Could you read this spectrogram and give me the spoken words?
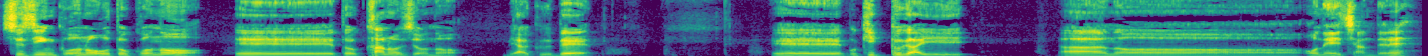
主人公の男の、えー、と、彼女の役で、えー、切符がいい、あのー、お姉ちゃんでね、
